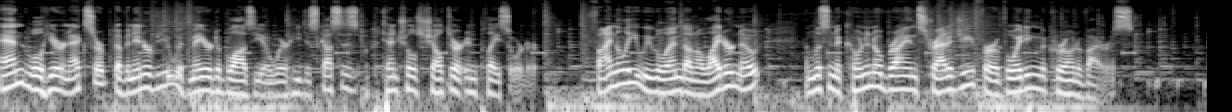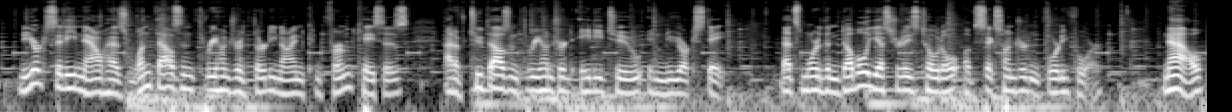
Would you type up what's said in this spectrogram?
and we'll hear an excerpt of an interview with Mayor de Blasio where he discusses a potential shelter in place order. Finally, we will end on a lighter note and listen to Conan O'Brien's strategy for avoiding the coronavirus. New York City now has 1,339 confirmed cases out of 2,382 in New York State. That's more than double yesterday's total of 644. Now,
